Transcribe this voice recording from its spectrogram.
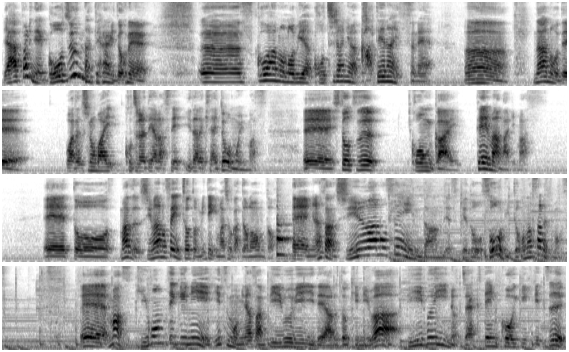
やっぱりね、50になってないとね、うーん、スコアの伸びはこちらには勝てないっすね。うん。なので、私の場合、こちらでやらせていただきたいと思います。えー、一つ、今回、テーマがあります。えー、と、まず、神話の繊維ちょっと見ていきましょうか、ドロンと。えー、皆さん、神話の繊維なんですけど、装備どうなされてます？えー、まず基本的にいつも皆さん PVE である時には PVE の弱点攻撃率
